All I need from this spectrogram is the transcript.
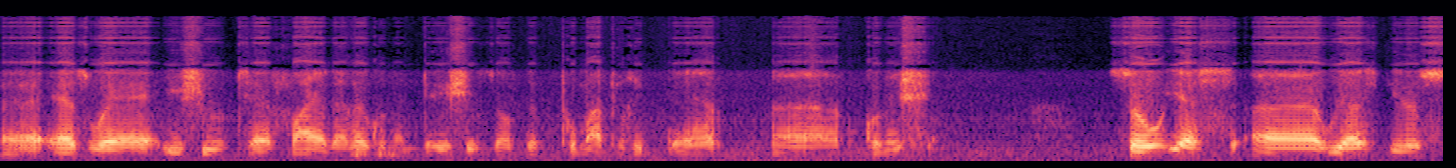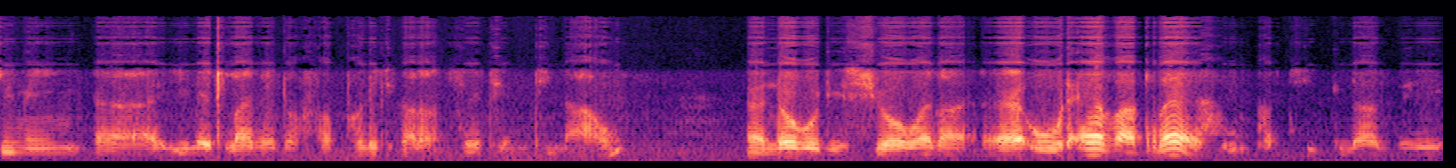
SADC, as were issued via the recommendations of the Puma uh, Commission. So yes, we are still swimming in a climate of political uncertainty now, and nobody is sure whether uh, would ever address, in particular, the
